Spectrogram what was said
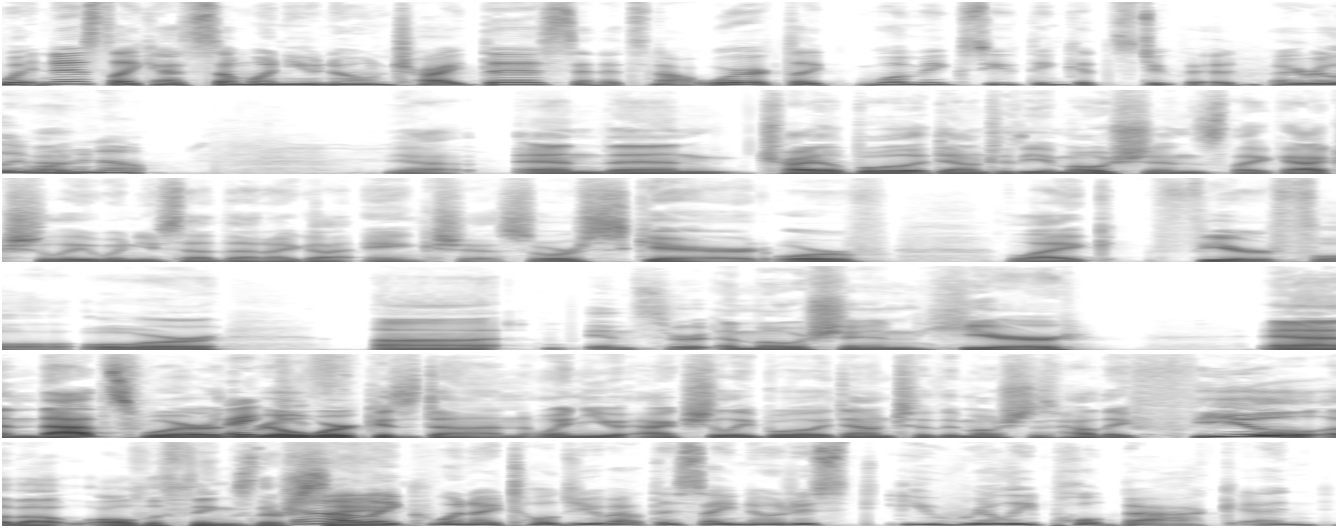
witnessed like has someone you known tried this and it's not worked like what makes you think it's stupid i really Yeah. want to know Yeah. And then try to boil it down to the emotions. Like, actually, when you said that, I got anxious or scared or like fearful or uh, insert emotion here. And that's where the Right, real 'cause- work is done when you actually boil it down to the emotions, how they feel about all the things they're yeah saying. like when i told you about this i noticed you really pulled back and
